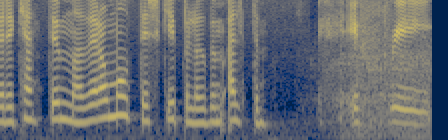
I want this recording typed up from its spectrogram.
verið kent um að vera á móti skipulögðum eldum. If we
